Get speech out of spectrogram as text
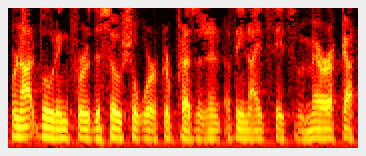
we're not voting for the social worker president of the United States of America.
